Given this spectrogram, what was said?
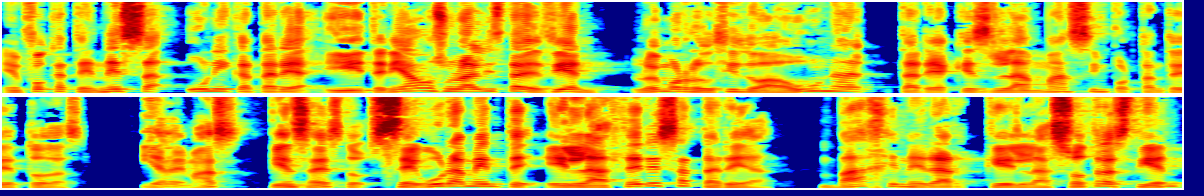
enfócate en esa única tarea. Y teníamos una lista de 100. Lo hemos reducido a una tarea que es la más importante de todas. Y además, piensa esto, seguramente el hacer esa tarea va a generar que las otras 100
